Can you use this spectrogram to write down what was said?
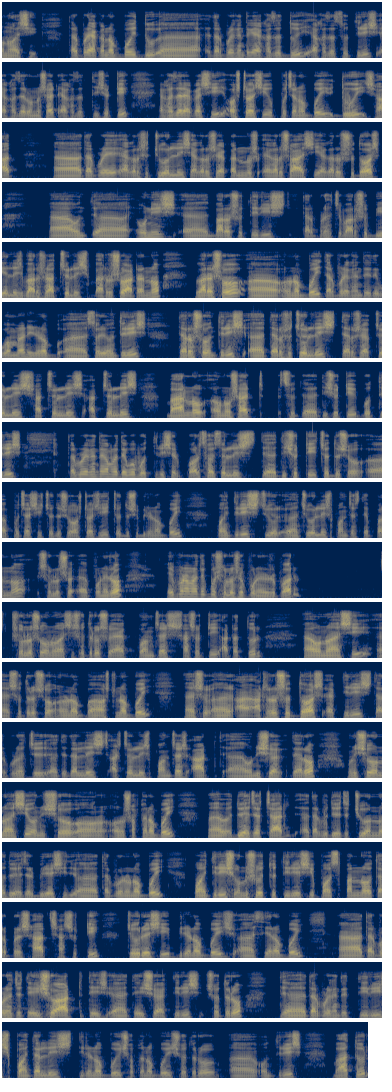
উনআশি তারপর একানব্বই, দু তারপর এখান থেকে এক হাজার দুই, এক হাজার ছত্রিশ, এক হাজার উনষাট, এক হাজার তেষট্টি, এক হাজার একাশি, অষ্টআশি, পঁচানব্বই, দুই, সাত তারপরে এগারোশো চুয়াল্লিশ, এগারোশো একান্ন, এগারোশো আশি, এগারোশো দশ উনিশ বারোশো তিরিশ, তারপরে হচ্ছে বারোশো বিয়াল্লিশ, বারোশো আটচল্লিশ, বারোশো আটান্ন, বারোশো উননব্বই তারপরে এখান থেকে দেখব আমরা নিরানব্বই সরি উনত্রিশ তেরোশো উনত্রিশ তেরোশো চল্লিশ, তেরোশো একচল্লিশ, সাতচল্লিশ, আটচল্লিশ, বাহান্ন উনষাট তেষট্টি, বত্রিশ। তারপর এখান থেকে আমরা দেখব বত্রিশের পর ছয়চল্লিশ তেষট্টি, চোদ্দোশো পঁচাশি, চোদ্দোশো অষ্টআশি, চোদ্দোশো বিরানব্বই, পঁয়ত্রিশ চুয়াল্লিশ, পঞ্চাশ, তেপ্পান্ন, ষোলোশো পনেরো। এরপর আমরা দেখব ষোলোশো পনেরোর পর। ষোলোশো উনআশি, সতেরোশো এক, পঞ্চাশ, সাতষট্টি, আটাত্তর উনআশি সতেরোশো অষ্টানব্বই আঠারোশো দশ, একত্রিশ, তারপর হচ্ছে তেতাল্লিশ, আটচল্লিশ, পঞ্চাশ, আট উনিশশো তেরো, উনিশশো উনআশি, উনিশশো সপ্তানব্বই দুই হাজার চার তারপর দুই হাজার চুয়ান্ন, দুই হাজার বিরাশি তারপর উননব্বই, পঁয়ত্রিশ উনসত্তর তিরাশি, পঁচপান্ন, তারপরে সাত, সাতষট্টি, চৌরাশি, বিরানব্বই ছিয়ানব্বই তারপরে হচ্ছে তেইশশো আট, তেইশ তেইশশো একত্রিশ, সতেরো তারপর এখান থেকে তিরিশ, পঁয়তাল্লিশ, তিরানব্বই সাতানব্বই সতেরো উনত্রিশ, বাহাত্তর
